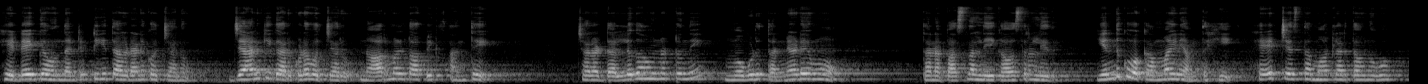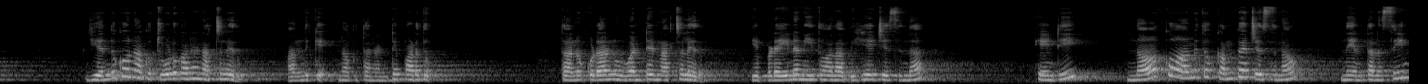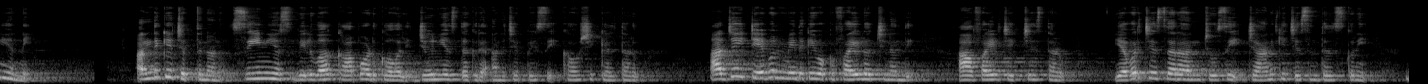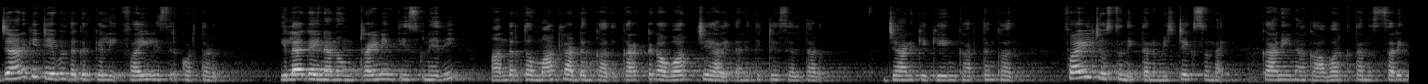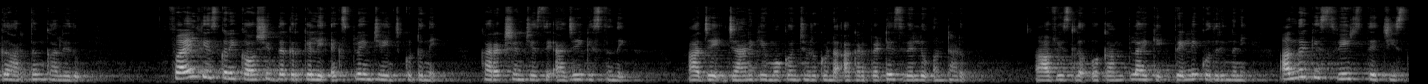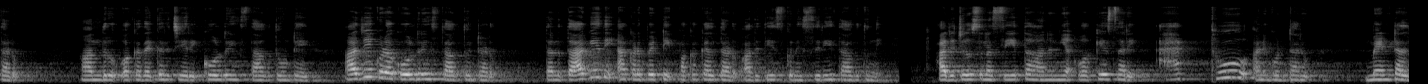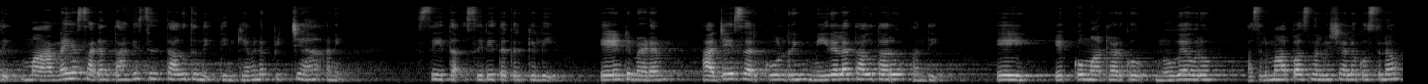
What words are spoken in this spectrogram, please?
హెడేక్గా ఉందంటే టీ తాగడానికి వచ్చాను జానకి గారు కూడా వచ్చారు. నార్మల్ టాపిక్స్ అంతే. చాలా డల్గా ఉన్నట్టుంది. మొగుడు తన్నాడేమో. తన పర్సనల్ నీకు అవసరం లేదు. ఎందుకు ఒక అమ్మాయిని అంత హీ హేట్ చేస్తా మాట్లాడతావు నువ్వు? ఎందుకో నాకు చూడగానే నచ్చలేదు. అందుకే నాకు తనంటే పడదు. తను కూడా నువ్వంటే నచ్చలేదు. ఎప్పుడైనా నీతో అలా బిహేవ్ చేసిందా? ఏంటి? నాకు ఆమెతో కంపేర్ చేస్తున్నావు. నేను తన సీనియర్ని అందుకే చెప్తున్నాను సీనియర్స్ విలువ కాపాడుకోవాలి జూనియర్స్ దగ్గర అని చెప్పేసి కౌశిక్ వెళ్తాడు. అజయ్ టేబుల్ మీదకి ఒక ఫైల్ వచ్చినంది ఆ ఫైల్ చెక్ చేస్తాడు. ఎవరు చేస్తారా అని చూసి జానకి చేసింది తెలుసుకుని జానకి టేబుల్ దగ్గరికి వెళ్ళి ఫైల్ ఇసిరి కొడతాడు. ఇలాగైనా నువ్వు ట్రైనింగ్ తీసుకునేది? అందరితో మాట్లాడడం కాదు కరెక్ట్గా వర్క్ చేయాలి అని తిట్టేసి వెళ్తాడు. జానకికి ఇంకా అర్థం కాదు. ఫైల్ చూస్తుంది తన మిస్టేక్స్ ఉన్నాయి కానీ నాకు ఆ వర్క్ తను సరిగ్గా అర్థం కాలేదు. ఫైల్ తీసుకుని కౌశిక్ దగ్గరికి వెళ్ళి ఎక్స్ప్లెయిన్ చేయించుకుంటుంది. కరెక్షన్ చేసి అజయ్కి ఇస్తుంది. అజయ్ జానకి ముఖం చూడకుండా అక్కడ పెట్టేసి వెళ్ళు అంటాడు. ఆఫీస్లో ఒక ఎంప్లాయ్కి పెళ్ళి కుదిరిందని అందరికీ స్వీట్స్ తెచ్చి ఇస్తాడు. అందరూ ఒక దగ్గర చేరి కూల్ డ్రింక్స్ తాగుతుంటే అజయ్ కూడా కూల్ డ్రింక్స్ తాగుతుంటాడు. తను తాగేది అక్కడ పెట్టి పక్కకెళ్తాడు. అది తీసుకుని సిరి తాగుతుంది. అది చూసిన సీత అనన్య ఒకేసారి యాక్టూ అనుకుంటారు. మెంటల్ది మా అన్నయ్య సగం తాగేసింది తాగుతుంది దీనికి ఏమైనా పిచ్చా? అని. సీత సిరి దగ్గరికి వెళ్ళి ఏంటి madam Ajay sir cool drink మీరెలా తాగుతారు? అంది. ఏ ఎక్కువ మాట్లాడుకో నువ్వెవరు? అసలు మా పర్సనల్ విషయాల్లోకి వస్తున్నావు?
